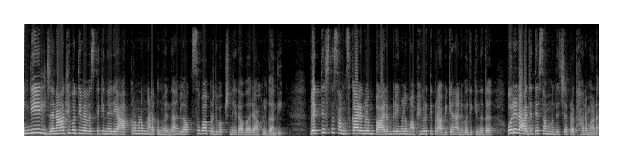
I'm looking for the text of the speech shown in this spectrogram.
ഇന്ത്യയിൽ ജനാധിപത്യ വ്യവസ്ഥയ്ക്ക് നേരെ ആക്രമണം നടക്കുന്നുവെന്ന് ലോക്സഭാ പ്രതിപക്ഷ നേതാവ് രാഹുൽ ഗാന്ധി. വ്യത്യസ്ത സംസ്കാരങ്ങളും പാരമ്പര്യങ്ങളും അഭിവൃദ്ധി പ്രാപിക്കാൻ അനുവദിക്കുന്നത് ഒരു രാജ്യത്തെ സംബന്ധിച്ച് പ്രധാനമാണ്.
